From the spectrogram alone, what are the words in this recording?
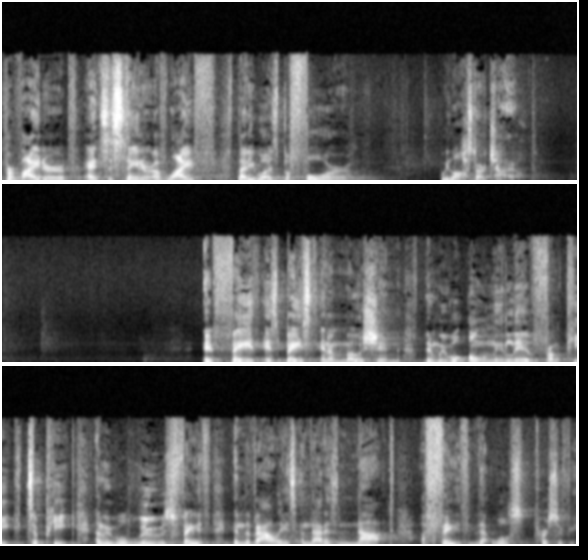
provider and sustainer of life that he was before we lost our child. If faith is based in emotion, then we will only live from peak to peak and we will lose faith in the valleys, and that is not a faith that will persevere.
